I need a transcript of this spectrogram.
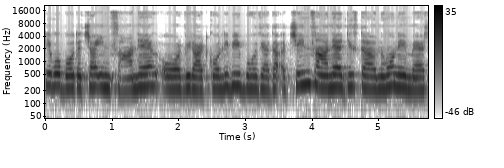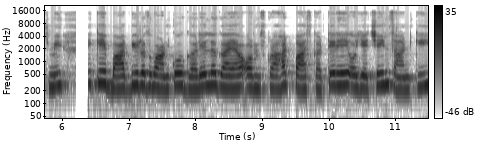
कि वो बहुत अच्छा इंसान है और विराट कोहली भी बहुत ज़्यादा अच्छे इंसान है। जिस तरह उन्होंने मैच में के बाद भी रजवान को गले लगाया और मुस्कुराहट पास करते रहे और ये अच्छे इंसान की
